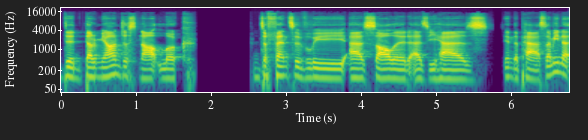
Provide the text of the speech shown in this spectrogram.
did Darmian just not look defensively as solid as he has in the past? I mean, uh,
